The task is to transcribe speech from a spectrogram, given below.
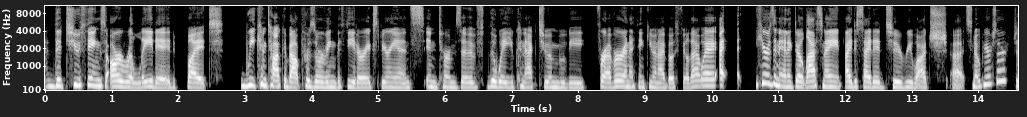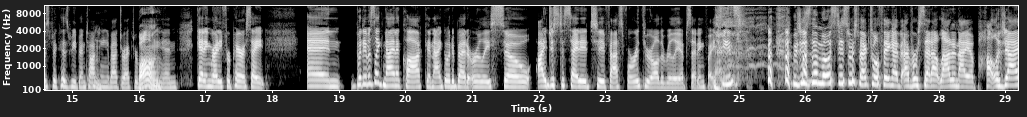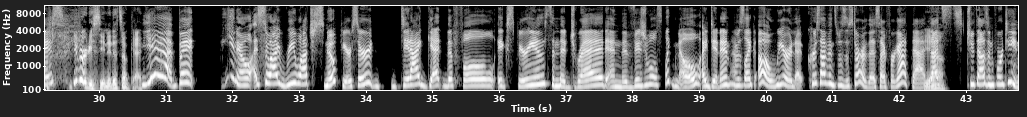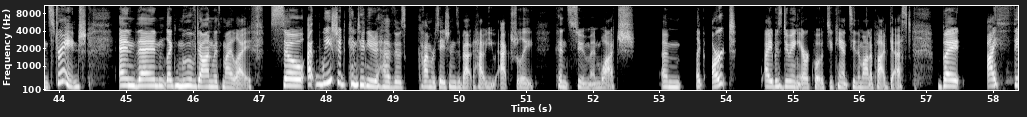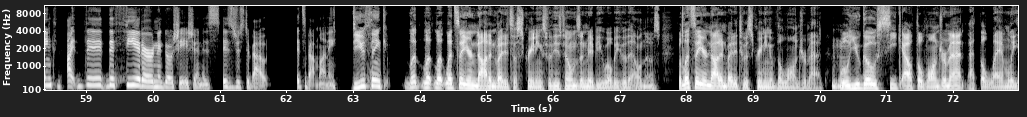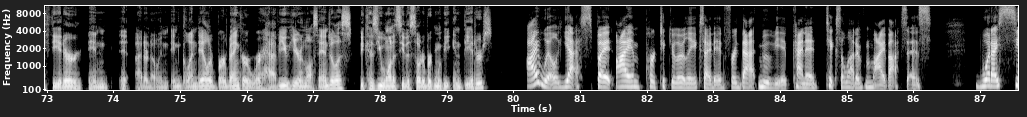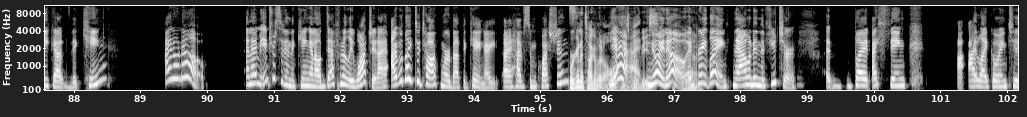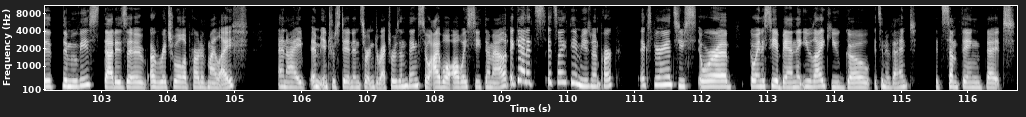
the two things are related, but we can talk about preserving the theater experience in terms of the way you connect to a movie forever. And I think you and I both feel that way. I, here's an anecdote. Last night, I decided to rewatch uh, Snowpiercer just because we'd been Hmm. talking about director Bong. Bong and getting ready for Parasite. And but it was like nine o'clock, and I go to bed early, so I just decided to fast forward through all the really upsetting fight scenes, which is the most disrespectful thing I've ever said out loud, and I apologize. You've already seen it. It's okay. Yeah, but you know, so I rewatched Snowpiercer. Did I get the full experience and the dread and the visuals? Like, no, I didn't. I was like, oh, weird. Chris Evans was the star of this. I forgot that. Yeah. That's 2014. Strange. And then, like, moved on with my life. So I, we should continue to have those conversations about how you actually consume and watch, um, like art. I was doing air quotes. You can't see them on a podcast, but I think I, the the theater negotiation is is just about it's about money. Do you think let, let, let, let's say you're not invited to screenings for these films and maybe you will be who the hell knows but let's say you're not invited to a screening of the laundromat Mhm. will you go seek out the laundromat at the Laemmle theater in i don't know in, in glendale or burbank or where have you here in los angeles because you want to see the soderbergh movie in theaters I will, yes, but I am particularly excited for that movie. It kind of ticks a lot of my boxes. Would I seek out The King? I don't know. And I'm interested in The King, and I'll definitely watch it. I, I would like to talk more about The King. I, I have some questions. we're going to talk about all yeah, of these movies No, I know Yeah. at great length now and in the future. Uh, but I think I, I like going to the movies. That is a, a ritual, a part of my life, and I am interested in certain directors and things. So I will always seek them out. Again, it's it's like the amusement park experience. You or uh, going to see a band that you like. You go. It's an event. It's something that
